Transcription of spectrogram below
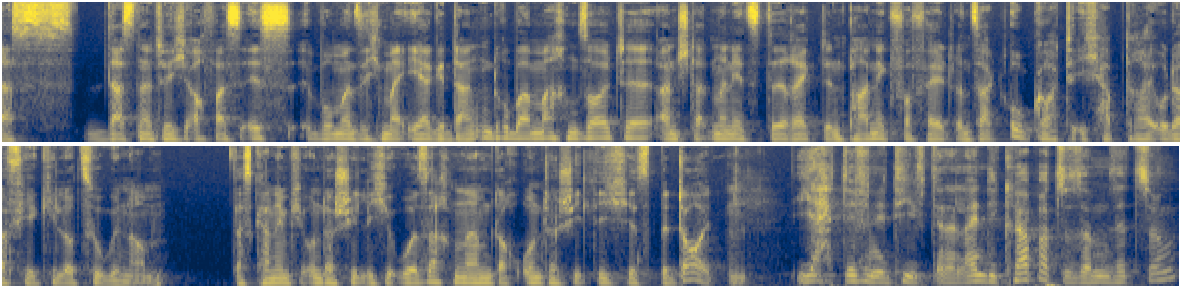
dass das natürlich auch was ist, wo man sich mal eher Gedanken drüber machen sollte, anstatt man jetzt direkt in Panik verfällt und sagt, oh Gott, ich habe drei oder vier Kilo zugenommen. Das kann nämlich unterschiedliche Ursachen haben, doch unterschiedliches bedeuten. Ja, definitiv. Denn allein die Körperzusammensetzung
